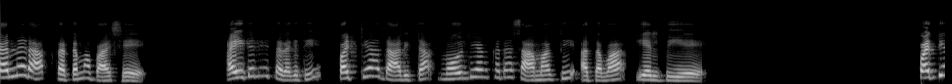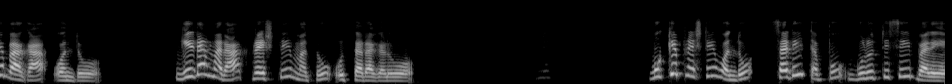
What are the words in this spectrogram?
ಕನ್ನಡ ಪ್ರಥಮ ಭಾಷೆ. ಐದನೇ ತರಗತಿ, ಪಠ್ಯಾಧಾರಿತ ಮೌಲ್ಯಾಂಕನ ಸಾಮಗ್ರಿ ಅಥವಾ ಎಲ್ಬಿಎ ಪದ್ಯಭಾಗ ಒಂದು ಗಿಡಮರ ಪ್ರಶ್ನೆ ಮತ್ತು ಉತ್ತರಗಳು. ಮುಖ್ಯ ಪ್ರಶ್ನೆ ಒಂದು, ಸರಿ ತಪ್ಪು ಗುರುತಿಸಿ ಬರೆ.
